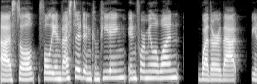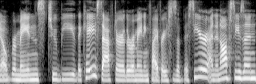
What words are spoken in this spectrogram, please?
uh, still fully invested in competing in Formula One. Whether that you know remains to be the case after the remaining five races of this year and an off season,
